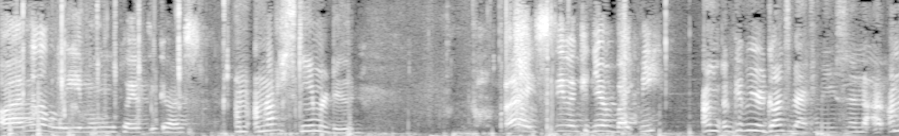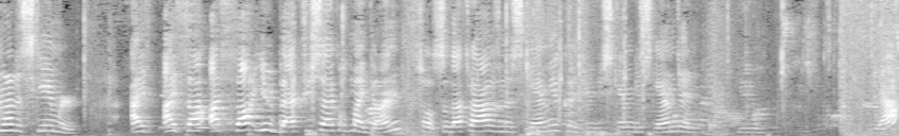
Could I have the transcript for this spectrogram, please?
I'm gonna leave. I'm gonna play with you guys. I'm, I'm not a scammer, dude. Hey, Steven, can you invite me? I'm, I'm giving your guns back, Mason. I, I'm not a scammer. I, I thought I thought you battery cycled my gun, so so that's why I was gonna scam you because you, you scammed, you scammed, and you, yeah.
